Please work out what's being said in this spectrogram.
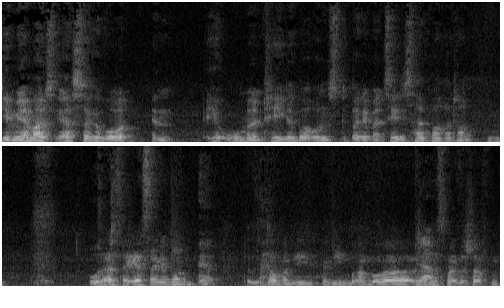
hier mehrmals Erster geworden. In, hier oben in Tegel bei uns bei dem Mercedes-Halbmarathon. Mhm. Und da ist der Erster geworden? Ja. Da sind doch mal die Berlin-Brandenburger Ja. Landesmeisterschaften.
